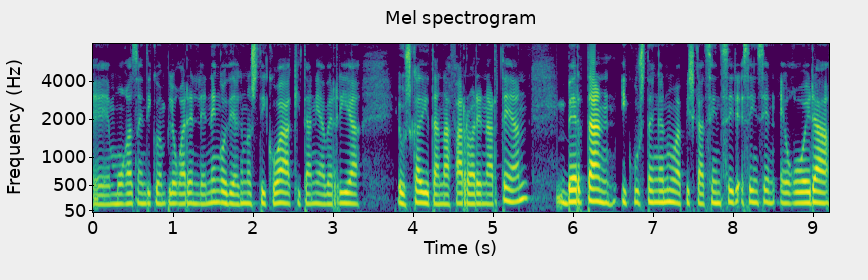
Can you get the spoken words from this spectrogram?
e, mugaz gaindiko enpleguaren lehenengo diagnostikoa Kitania Berria Euskadi eta Nafarroaren artean. Bertan ikusten genuen ba, pizkat zein, zein zen egoera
